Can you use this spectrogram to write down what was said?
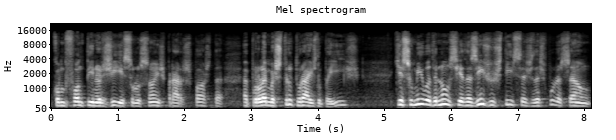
como fonte de energia e soluções para a resposta a problemas estruturais do país, que assumiu a denúncia das injustiças da exploração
